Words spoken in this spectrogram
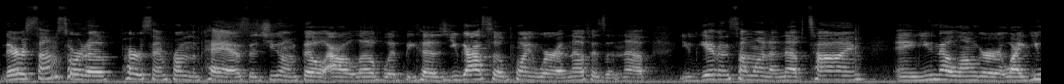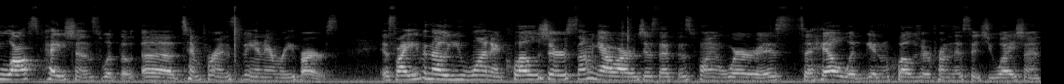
there's some sort of person from the past that you don't feel out of love with because you got to a point where enough is enough. You've given someone enough time and you no longer, like you lost patience with the uh, temperance being in reverse. It's like even though you wanted closure, some of y'all are just at this point where it's to hell with getting closure from this situation.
